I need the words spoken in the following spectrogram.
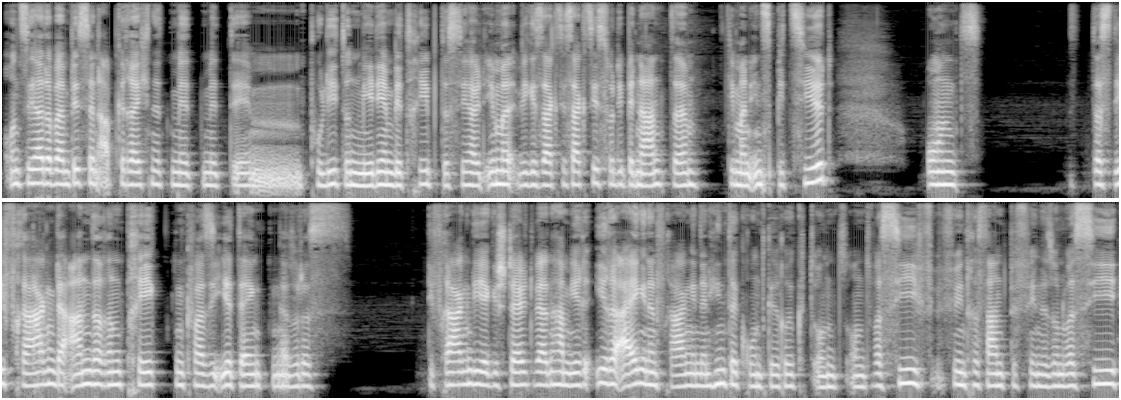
Und sie hat aber ein bisschen abgerechnet mit, mit dem Polit- und Medienbetrieb, dass sie halt immer, wie gesagt, sie sagt, sie ist so die Benannte, die man inspiziert und dass die Fragen der anderen prägten quasi ihr Denken. Also dass die Fragen, die ihr gestellt werden, haben ihre, ihre eigenen Fragen in den Hintergrund gerückt und, und was sie für interessant befindet und was sie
